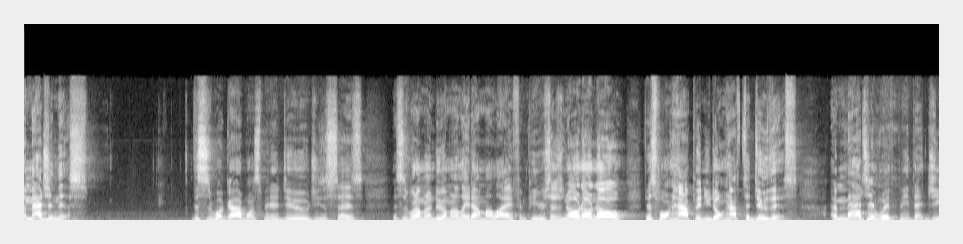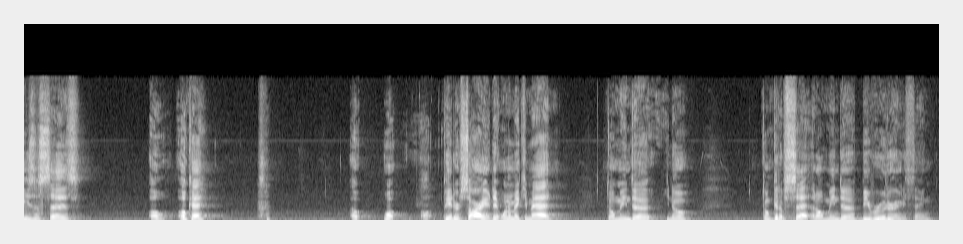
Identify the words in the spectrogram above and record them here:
Imagine this. This is what God wants me to do. Jesus says, This is what I'm going to do. I'm going to lay down my life. And Peter says, No, no, no. This won't happen. You don't have to do this. Imagine with me that Jesus says, Oh, okay. Oh, Peter, sorry. I didn't want to make you mad. Don't mean to, you know, don't get upset. I don't mean to be rude or anything.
